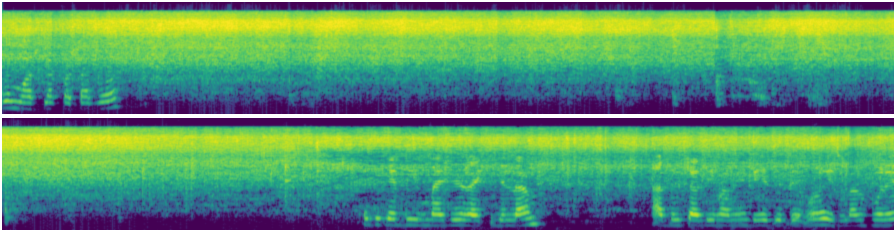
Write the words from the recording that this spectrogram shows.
এখন মশলা কষাবো। এদিকে ডিম বাইরে রেখে দিলাম। আর দুইটা ডিম আমি ভেজে দেবো এগুলোর উপরে।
